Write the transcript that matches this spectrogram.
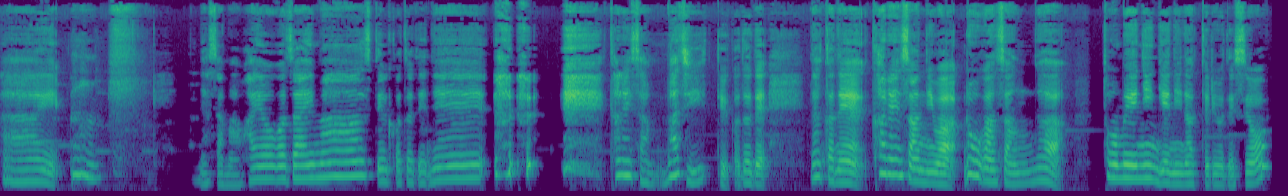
はい。皆様おはようございます。ということでね。カレンさん、マジ？ということで、なんかね、カレンさんにはローガンさんが透明人間になってるようですよ。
